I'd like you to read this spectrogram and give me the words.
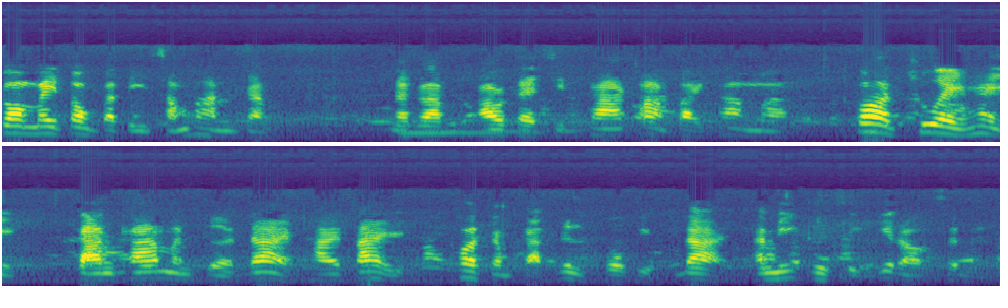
ก็ไม่ต้องปฏิสัมพันธ์กันนะครับ เอาแต่สินค้าข้ามไปข้ามมา ก็ช่วยให้การค้ามันเกิดได้ภายใต้ข้อจำกัดเรื่องโควิดได้ อันนี้คือสิ่งที่เราเสนอ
